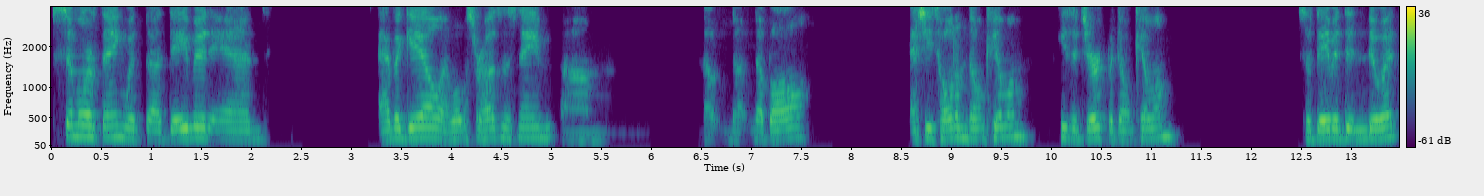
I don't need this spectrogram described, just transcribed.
similar thing with uh, David and Abigail and what was her husband's name? Um, Nabal. And she told him, don't kill him. He's a jerk, but don't kill him. So David didn't do it,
